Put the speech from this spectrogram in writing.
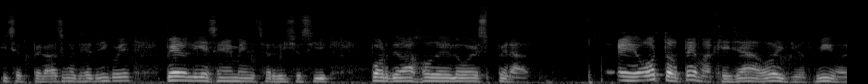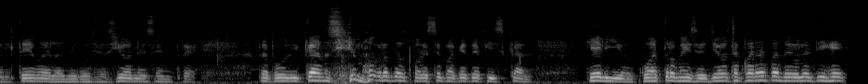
y se esperaba 57.5 pero el ISM en el servicio sí por debajo de lo esperado. Eh, otro tema que ya hoy, Dios mío, el tema de las negociaciones entre republicanos y demócratas por este paquete fiscal. Qué lío, cuatro meses. Yo, ¿te acuerdan cuando yo les dije,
